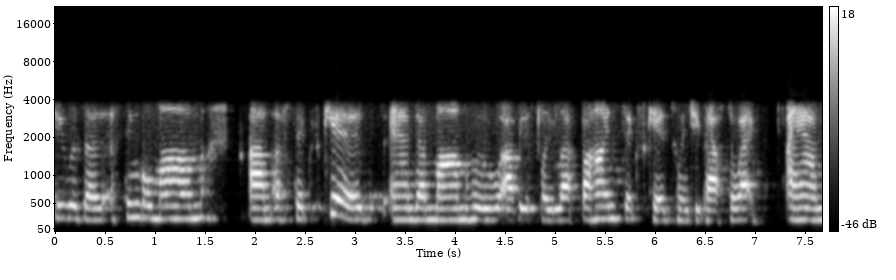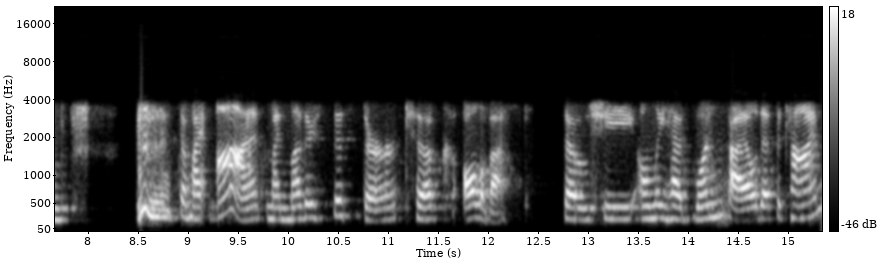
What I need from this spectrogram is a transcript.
she was a, a single mom um, of six kids and a mom who obviously left behind six kids when she passed away. And so my aunt, my mother's sister, took all of us so she only had one child at the time,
